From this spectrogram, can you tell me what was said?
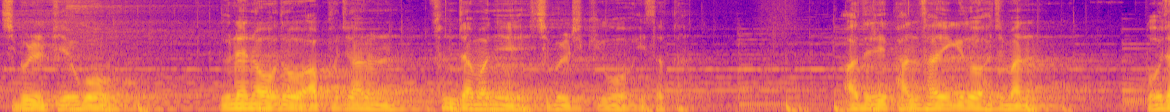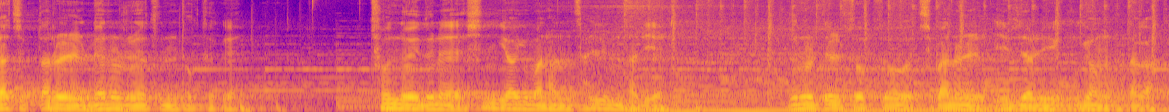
집을 비우고 눈에 넣어도 아프지 않은 손자만이 집을 지키고 있었다. 아들이 판사이기도 하지만 모자집 딸을 며느리로 둔 덕택에 촌의 눈에 신기하기만 한 살림살이에 눈을 뗄 수 없어 집안을 이리저리 구경하다가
